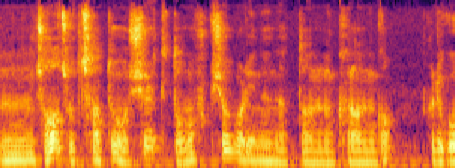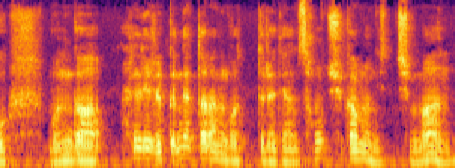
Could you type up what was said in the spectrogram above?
음 저조차도 쉴 때 너무 푹 쉬어버리는 어떤 그런 거 그리고 뭔가 할 일을 끝냈다라는 것들에 대한 성취감은 있지만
